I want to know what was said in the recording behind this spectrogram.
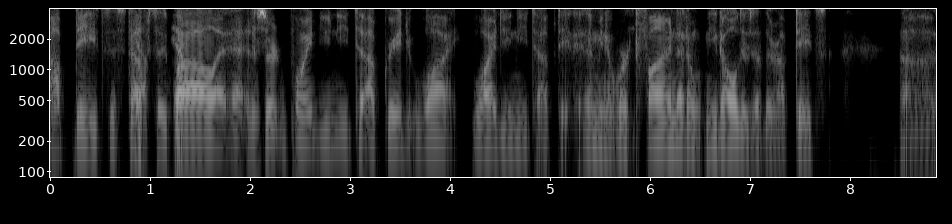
updates and stuff. Yep, It's like, yep. well, at, at a certain point, you need to upgrade. Why? Why do you need to update it? I mean, it worked fine. I don't need all these other updates uh,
